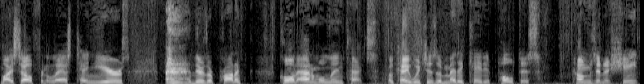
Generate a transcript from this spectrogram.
myself for the last 10 years, there's a product called Animalintex, okay, which is a medicated poultice, comes in a sheet,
